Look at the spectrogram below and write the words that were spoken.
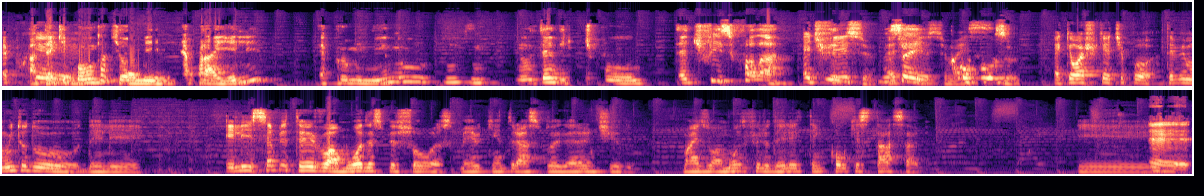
É porque até que ponto aquilo ali é pra ele, é pro menino, não, não- entende? Tipo, é difícil falar. é difícil, Não é sei, difícil, mas confuso. É que eu acho que é tipo, teve muito do dele. Ele sempre teve o amor das pessoas, meio que entre aspas, garantido. Mas o amor do filho dele ele tem que conquistar, sabe? E É,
